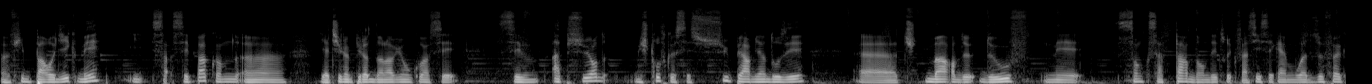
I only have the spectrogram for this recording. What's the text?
un film parodique, mais c'est pas comme un- y a-t-il un pilote dans l'avion ou quoi. C'est c'est absurde, mais je trouve que c'est super bien dosé. Euh, tu te marres de, de ouf, mais sans que ça parte dans des trucs. Enfin, si, c'est quand même what the fuck,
